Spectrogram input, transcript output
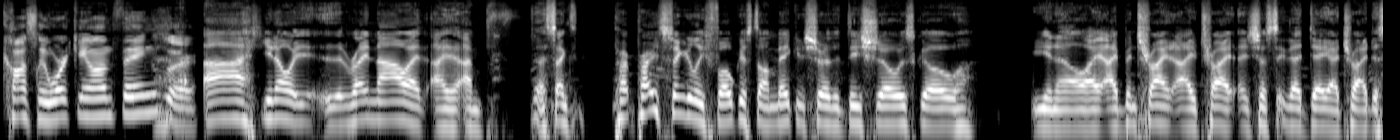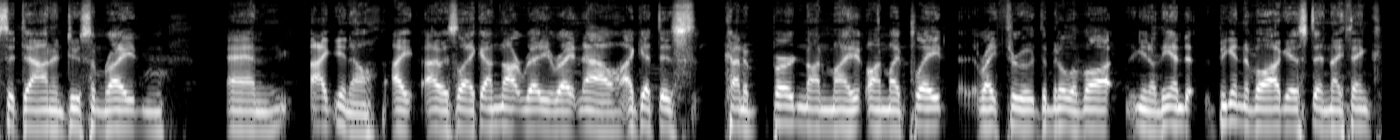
constantly working on things, or Uh, you know, right now I, I I'm that's like probably singularly focused on making sure that these shows go. You know, I, I've been trying. I tried. It's just that day I tried to sit down and do some writing, and I, you know, I, I was like, I'm not ready right now. I get this kind of burden on my on my plate right through the middle of you know the end beginning of August, and I think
